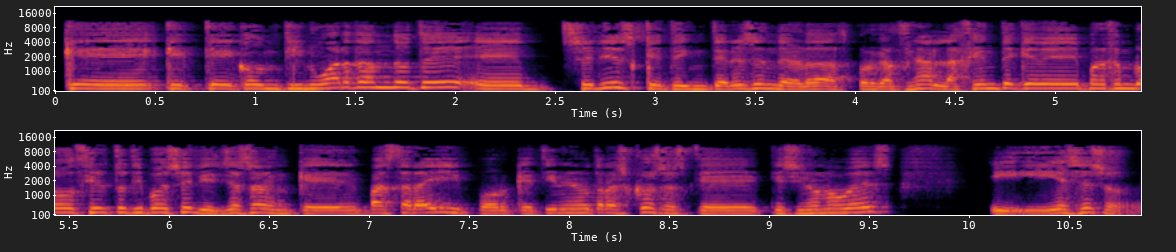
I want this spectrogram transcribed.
Que, que, que continuar dándote eh, series que te interesen de verdad. Porque al final la gente que ve, por ejemplo, cierto tipo de series ya saben que va a estar ahí porque tienen otras cosas que, que si no, no ves. Y, y es eso,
